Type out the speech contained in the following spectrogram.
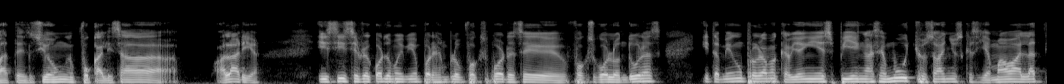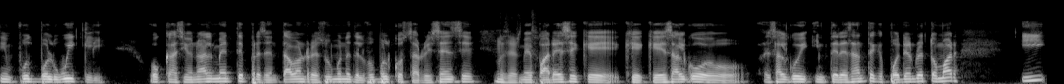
atención focalizada al área. Y sí, sí recuerdo muy bien, por ejemplo, Fox Sports, ese Fox Gol Honduras, y también un programa que había en ESPN hace muchos años que se llamaba Latin Football Weekly, ocasionalmente presentaban resúmenes del fútbol costarricense. Me parece que, es, algo, es algo interesante que podrían retomar. Y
